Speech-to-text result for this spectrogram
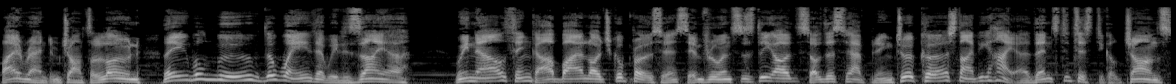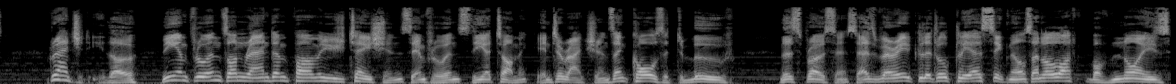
by random chance alone, they will move the way that we desire. We now think our biological process influences the odds of this happening to occur slightly higher than statistical chance. Gradually, though, the influence on random permutations influence the atomic interactions and cause it to move. This process has very little clear signals and a lot of noise.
